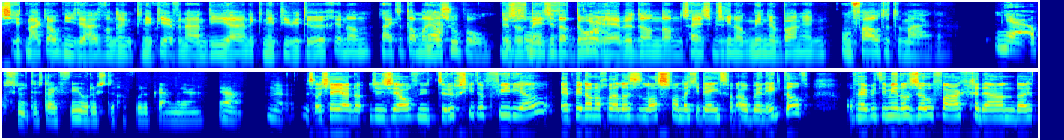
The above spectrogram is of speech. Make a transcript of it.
Zit maakt ook niet uit, want dan knip je even naar een dia en dan knip je weer terug en dan lijkt het allemaal heel soepel. Dus als mensen dat doorhebben, dan, dan zijn ze misschien ook minder bang om fouten te maken. Ja, absoluut. Dan sta je veel rustiger voor de camera. Ja. Ja, dus als jij jou, jezelf nu terugziet op video, heb je dan nog wel eens last van dat je denkt van, oh ben ik dat? Of heb je het inmiddels zo vaak gedaan dat,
